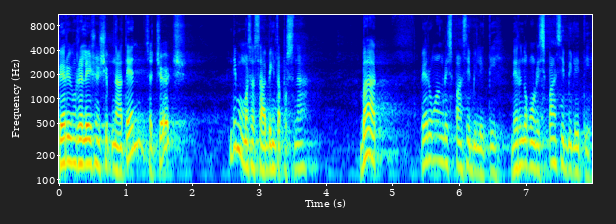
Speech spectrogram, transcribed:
Pero yung relationship natin sa church, hindi mo masasabing tapos na. But, meron kang responsibility. Meron akong responsibility.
